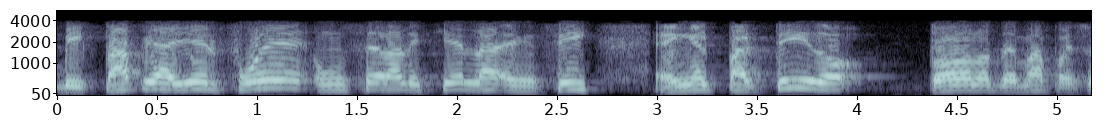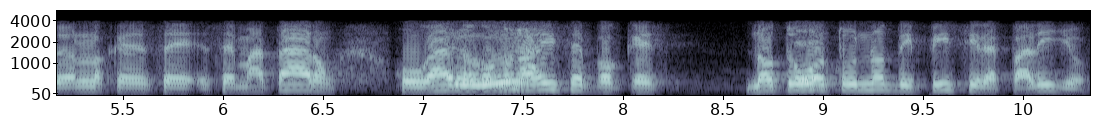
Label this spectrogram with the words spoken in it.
Big Papi ayer fue un cero a la izquierda en sí. En el partido, todos los demás, pues fueron los que se, se mataron jugando, Pero como una- uno dice, porque no tuvo turnos difíciles, Palillo.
